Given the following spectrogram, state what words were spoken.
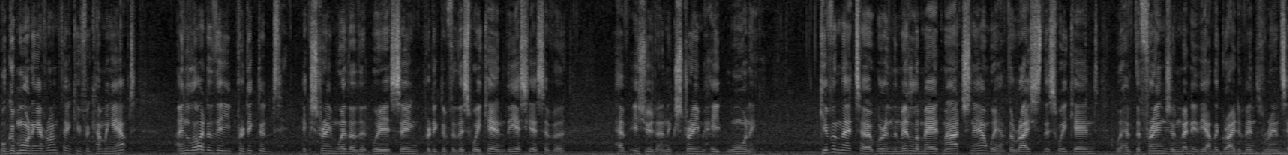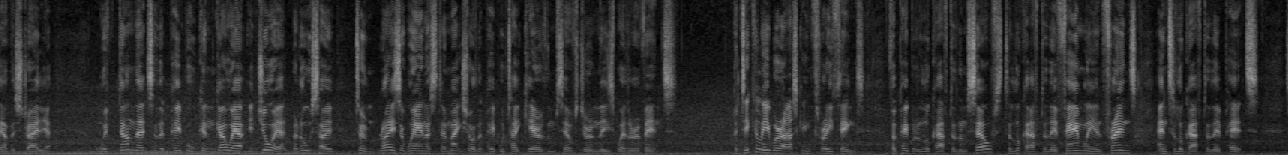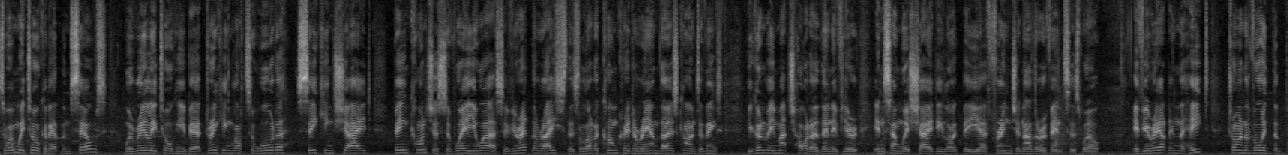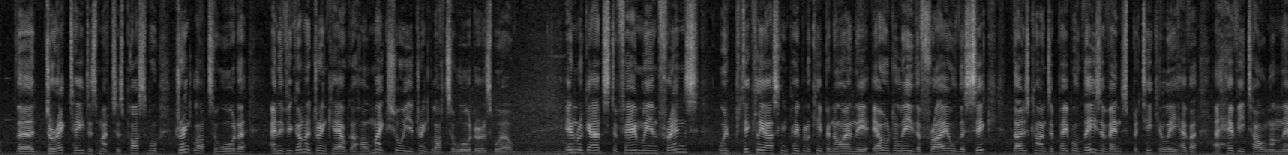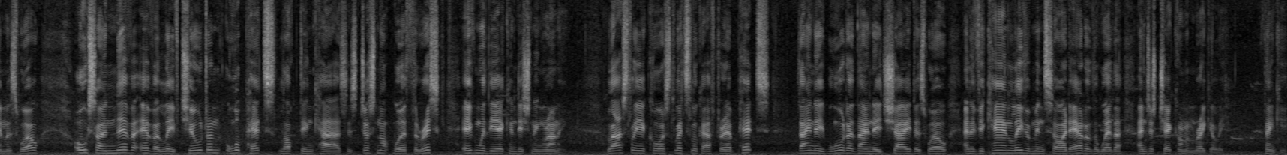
Well, good morning, everyone. Thank you for coming out. In light of the predicted extreme weather that we're seeing predicted for this weekend, the SES have, a, have issued an extreme heat warning. Given that uh, we're in the middle of Mad March now, we have the race this weekend, we have the Fringe and many of the other great events around South Australia. We've done that so that people can go out, enjoy it, but also to raise awareness to make sure that people take care of themselves during these weather events. Particularly, we're asking three things for people to look after themselves, to look after their family and friends, and to look after their pets. So, when we talk about themselves, we're really talking about drinking lots of water, seeking shade, being conscious of where you are. So, if you're at the race, there's a lot of concrete around, those kinds of things, you're going to be much hotter than if you're in somewhere shady like the uh, Fringe and other events as well. If you're out in the heat, try and avoid the, the direct heat as much as possible. Drink lots of water, and if you're going to drink alcohol, make sure you drink lots of water as well. In regards to family and friends, we're particularly asking people to keep an eye on the elderly, the frail, the sick, those kinds of people. These events particularly have a, a heavy toll on them as well. Also, never ever leave children or pets locked in cars. It's just not worth the risk, even with the air conditioning running. Lastly, of course, let's look after our pets. They need water, they need shade as well, and if you can, leave them inside out of the weather and just check on them regularly. Thank you.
